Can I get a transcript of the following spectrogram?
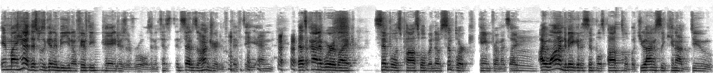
in my head, this was going to be you know 50 pages of rules, and it's, instead it's 150, and that's kind of where like simple as possible, but no simpler came from. It's like mm. I wanted to make it as simple as possible, but you honestly cannot do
